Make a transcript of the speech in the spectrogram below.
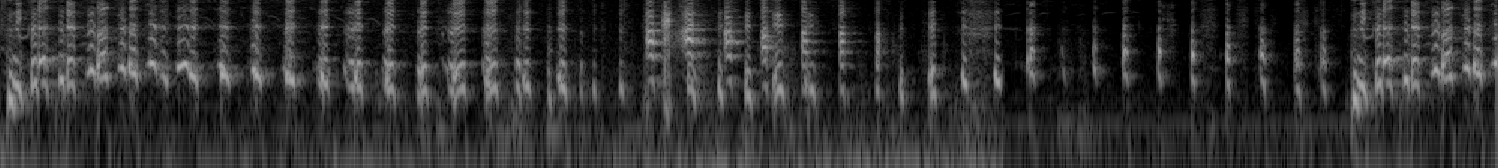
Ha ha ha ha!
